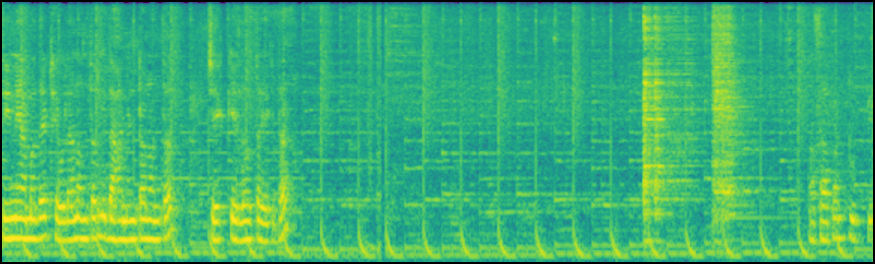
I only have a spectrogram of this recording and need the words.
तीन यामध्ये ठेवल्यानंतर मी दहा मिनटानंतर चेक केलं होतं एकदा. आता आपण टूथपिक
